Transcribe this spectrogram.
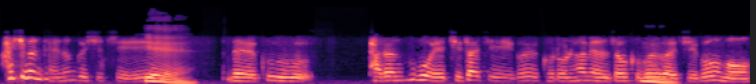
하시면 되는 것이지. 예. 네, 그 다른 후보의 지사직을 거론하면서 그걸 음. 가지고 뭐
